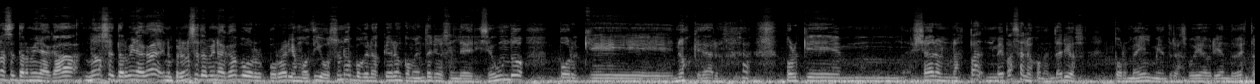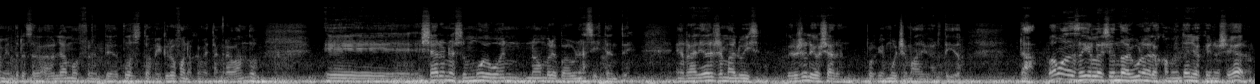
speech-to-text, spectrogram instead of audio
No se termina acá. No se termina acá, pero no se termina acá por, varios motivos. Uno, porque nos quedaron comentarios sin leer. Y segundo, porque nos quedaron. porque mm, Sharon me pasa los comentarios por mail mientras voy abriendo esto, mientras hablamos frente a todos estos micrófonos que me están grabando. Eh, Sharon es un muy buen nombre para un asistente. En realidad se llama Luis, pero yo le digo Sharon porque es mucho más divertido. vamos a seguir leyendo algunos de los comentarios que nos llegaron.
